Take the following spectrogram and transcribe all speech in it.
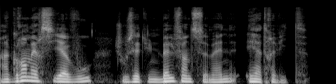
Un grand merci à vous, je vous souhaite une belle fin de semaine et à très vite.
